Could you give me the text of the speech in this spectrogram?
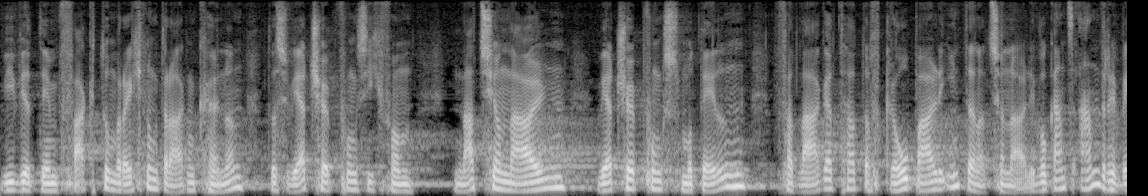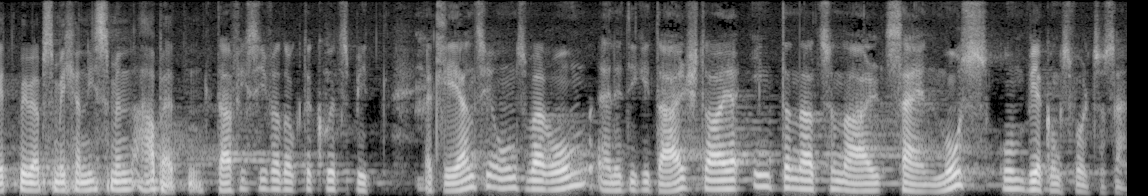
wie wir dem Faktum Rechnung tragen können, dass Wertschöpfung sich von nationalen Wertschöpfungsmodellen verlagert hat auf globale, internationale, wo ganz andere Wettbewerbsmechanismen arbeiten. Darf ich Sie, Frau Dr. Kurz, bitten? Erklären Sie uns, warum eine Digitalsteuer international sein muss, um wirkungsvoll zu sein.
